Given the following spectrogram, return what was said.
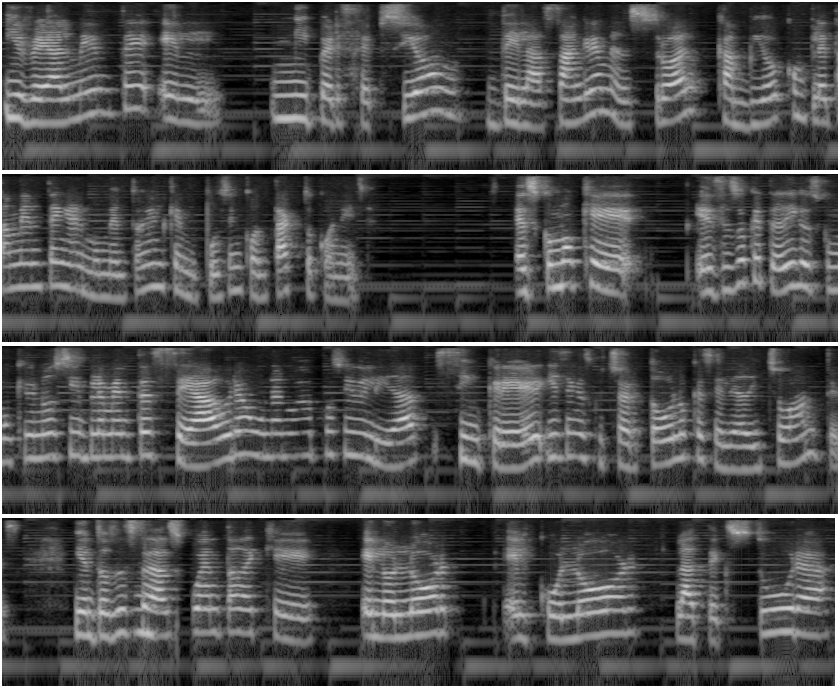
y realmente el, mi percepción de la sangre menstrual cambió completamente en el momento en el que me puse en contacto con ella. Es como que, es eso que te digo, es como que uno simplemente se abre a una nueva posibilidad sin creer y sin escuchar todo lo que se le ha dicho antes. Y entonces te das cuenta de que el olor, el color, la textura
